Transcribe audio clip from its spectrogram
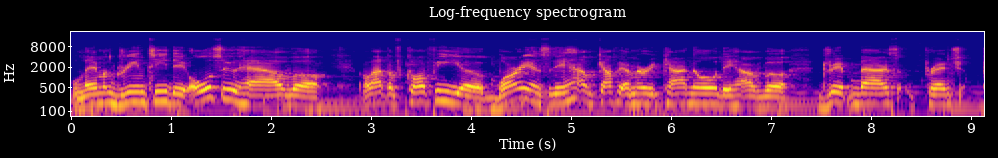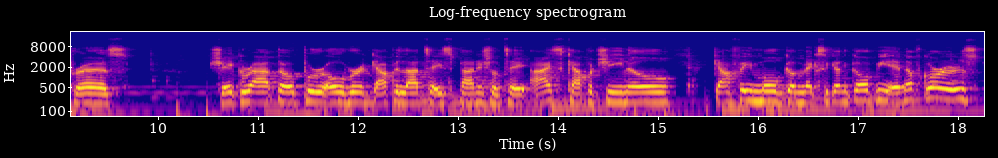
lemon green tea. They also have uh, a lot of coffee uh, variants. They have cafe americano. They have drip bags, French press Shakerato, pour over, cafe latte, Spanish latte, iced cappuccino, cafe mocha, Mexican coffee, and of course,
